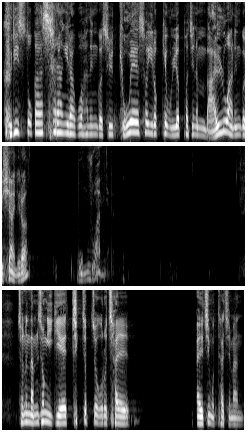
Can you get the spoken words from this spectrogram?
그리스도가 사랑이라고 하는 것을 교회에서 이렇게 울려 퍼지는 말로 하는 것이 아니라 몸으로 합니다. 저는 남성이기에 직접적으로 잘 알지 못하지만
